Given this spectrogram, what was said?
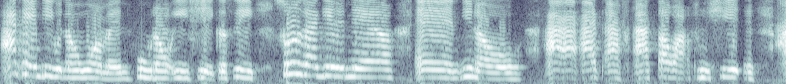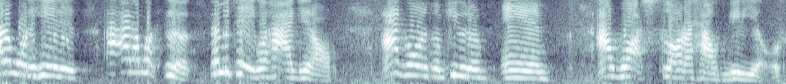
I can't be with no woman who don't eat shit. Cause see, as soon as I get in there and you know, I I I, I throw out some shit, and I don't want to hear this. I, I don't want. Look, let me tell you what how I get off. I go on the computer and. I watch slaughterhouse videos,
